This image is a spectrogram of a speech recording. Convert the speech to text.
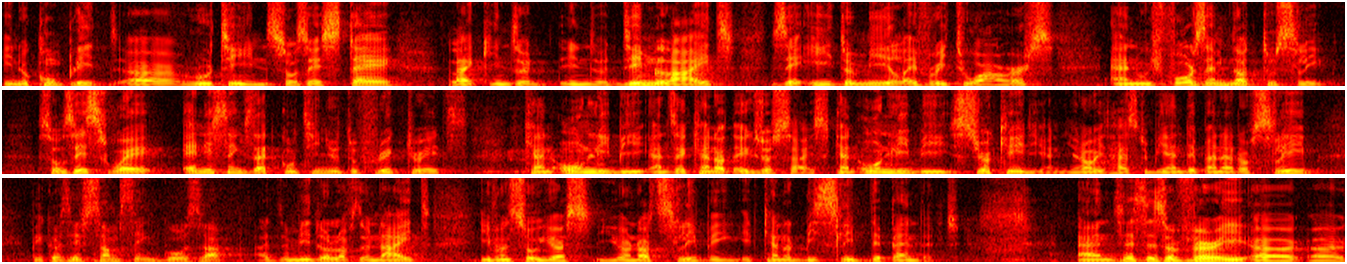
in a complete uh, routine. So they stay like in the, in the dim light. They eat a meal every two hours, and we force them not to sleep. So this way, anything that continue to fluctuate can only be, and they cannot exercise, can only be circadian. You know, it has to be independent of sleep, because if something goes up at the middle of the night, even so you are, you are not sleeping, it cannot be sleep dependent. And this is a very uh, uh,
